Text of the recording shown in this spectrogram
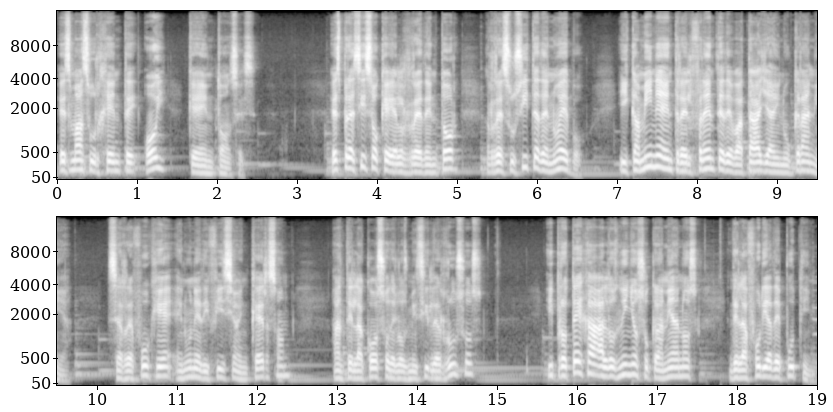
es más urgente hoy que entonces. Es preciso que el Redentor resucite de nuevo y camine entre el frente de batalla en Ucrania, se refugie en un edificio en Kherson ante el acoso de los misiles rusos y proteja a los niños ucranianos de la furia de Putin,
